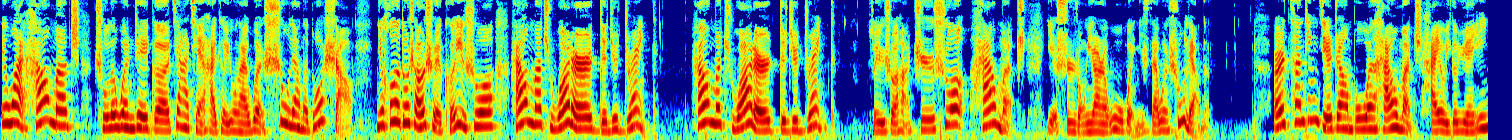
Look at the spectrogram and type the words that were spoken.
另外，how much 除了问这个价钱，还可以用来问数量的多少。你喝了多少水？可以说 How much water did you drink？How much water did you drink？所以说哈，只说 how much 也是容易让人误会你是在问数量的。而餐厅结账不问 how much，还有一个原因，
